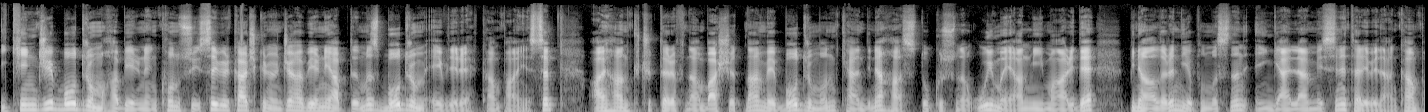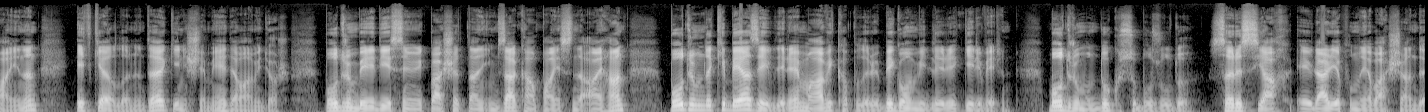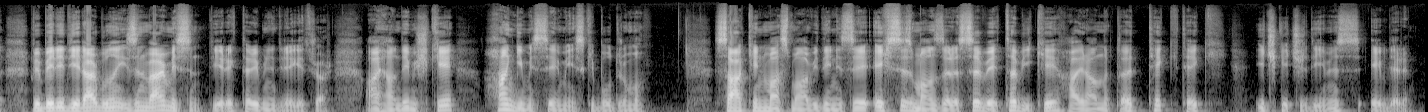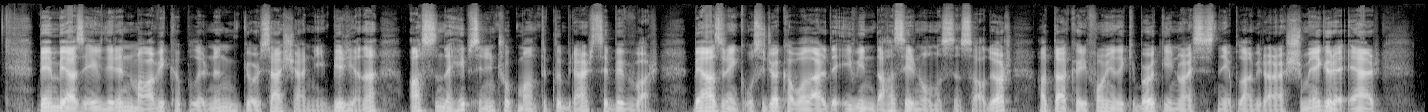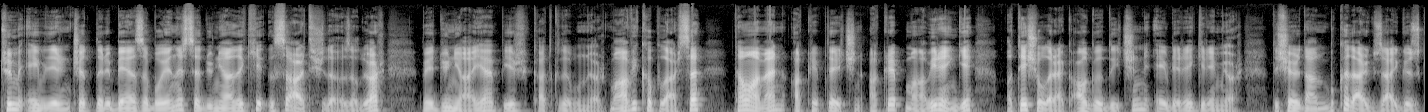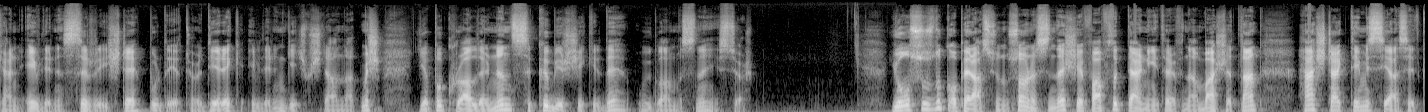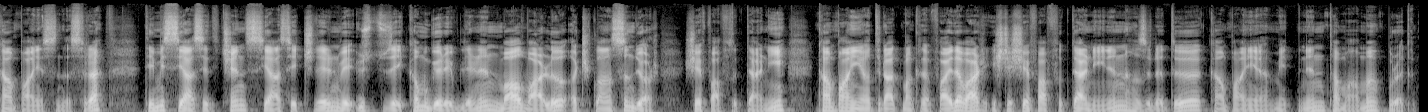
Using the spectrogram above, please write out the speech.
İkinci Bodrum haberinin konusu ise birkaç gün önce haberini yaptığımız Bodrum Evleri kampanyası. Ayhan Küçük tarafından başlatılan ve Bodrum'un kendine has dokusuna uymayan mimaride binaların yapılmasının engellenmesini talep eden kampanyanın etki alanı da genişlemeye devam ediyor. Bodrum Belediyesi'ne yönelik başlatılan imza kampanyasında Ayhan, Bodrum'daki beyaz evleri, mavi kapıları, begonvilleri geri verin. Bodrum'un dokusu bozuldu. Sarı siyah evler yapılmaya başlandı ve belediyeler buna izin vermesin diyerek talebini dile getiriyor. Ayhan demiş ki hangimiz sevmeyiz ki Bodrum'u? Sakin masmavi denizi, eşsiz manzarası ve tabii ki hayranlıkla tek tek iç geçirdiğimiz evleri. Bembeyaz evlerin mavi kapılarının görsel şenliği bir yana aslında hepsinin çok mantıklı birer sebebi var. Beyaz renk o sıcak havalarda evin daha serin olmasını sağlıyor. Hatta Kaliforniya'daki Berkeley Üniversitesi'nde yapılan bir araştırmaya göre eğer tüm evlerin çatıları beyaza boyanırsa dünyadaki ısı artışı da azalıyor ve dünyaya bir katkıda bulunuyor. Mavi kapılarsa tamamen akrepler için. Akrep mavi rengi ateş olarak algıladığı için evlere giremiyor. Dışarıdan bu kadar güzel gözüken evlerin sırrı işte burada yatıyor diyerek evlerin geçmişini anlatmış. Yapı kurallarının sıkı bir şekilde uygulanmasını istiyor. Yolsuzluk operasyonu sonrasında Şeffaflık Derneği tarafından başlatılan Hashtag Temiz Siyaset kampanyasında sıra, temiz siyaset için siyasetçilerin ve üst düzey kamu görevlilerinin mal varlığı açıklansın diyor Şeffaflık Derneği. Kampanyayı hatırlatmakta fayda var. İşte Şeffaflık Derneği'nin hazırladığı kampanya metninin tamamı burada.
